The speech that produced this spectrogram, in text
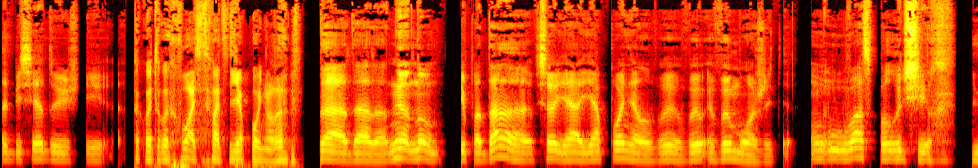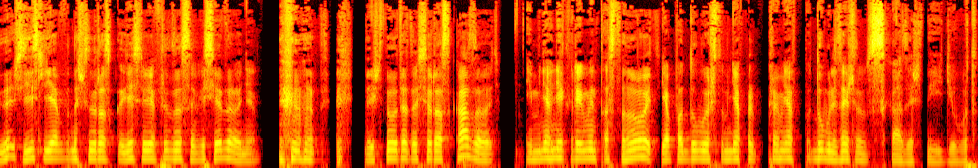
собеседующий... Такой-такой, хватит, хватит, я понял. Да, да, да. Ну, ну типа, да, все, я, я понял, вы, вы, вы можете. У, у вас получилось. Знаешь, если я начну рассказывать, если я приду на собеседование, начну вот это все рассказывать, и меня в некоторый момент остановят, я подумаю, что меня про меня подумали, знаешь, там, сказочный идиот.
